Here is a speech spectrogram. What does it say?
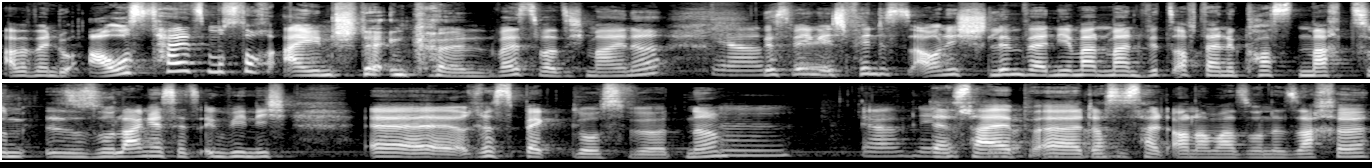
aber wenn du austeilst, musst du auch einstecken können. Weißt du, was ich meine? Ja, Deswegen, ich finde es auch nicht schlimm, wenn jemand mal einen Witz auf deine Kosten macht, zum, solange es jetzt irgendwie nicht äh, respektlos wird, ne? Ja, nee, das Deshalb, jeden äh, das ist halt auch nochmal so eine Sache.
